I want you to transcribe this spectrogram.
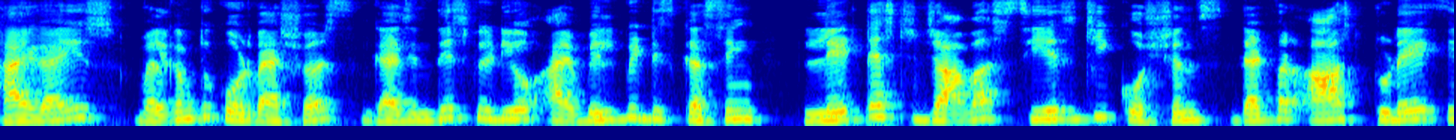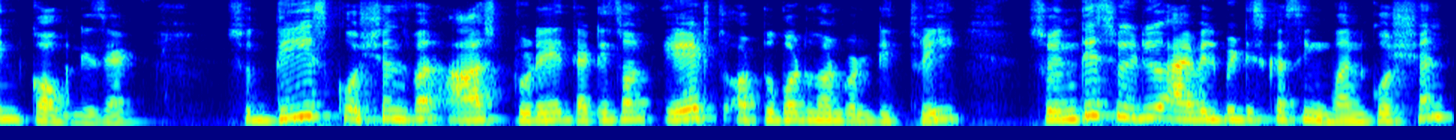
Hi guys, welcome to Code Bashers. Guys, in this video, I will be discussing latest Java CSD questions that were asked today in Cognizant. So these questions were asked today that is on 8th October 2023. So in this video, I will be discussing one question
